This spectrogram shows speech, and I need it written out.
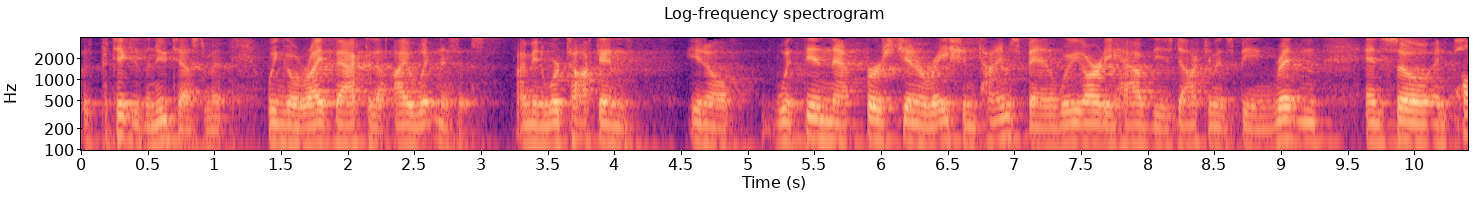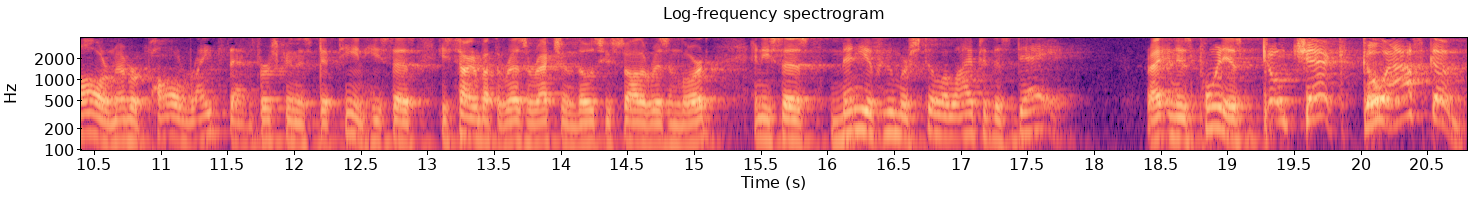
particularly the New Testament. We can go right back to the eyewitnesses. I mean, we're talking, you know, within that first generation time span, we already have these documents being written. And so, and Paul, remember, Paul writes that in 1 Corinthians 15. He says, he's talking about the resurrection of those who saw the risen Lord. And he says, many of whom are still alive to this day. Right? And his point is, go check, go ask them.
